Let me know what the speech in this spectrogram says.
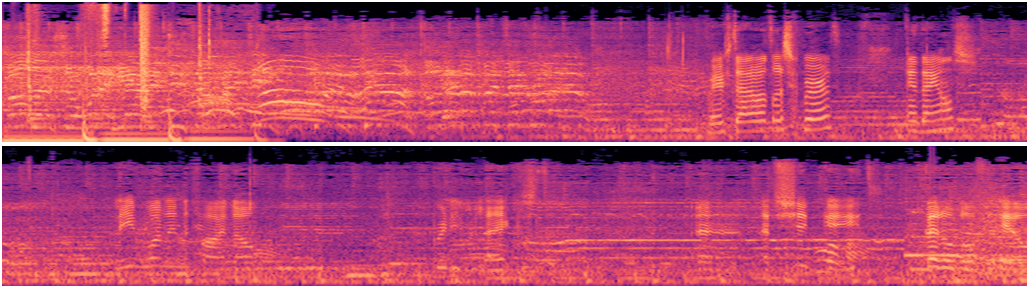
Smulders will win here in 2018. Goes down on the Edmonton Rhino. Wil je vertellen wat er is gebeurd in het Engels? Lane one in the final. Pretty relaxed. Uh, at shit gate, pedaled off the hill,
